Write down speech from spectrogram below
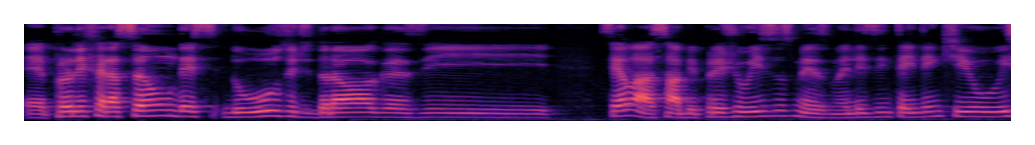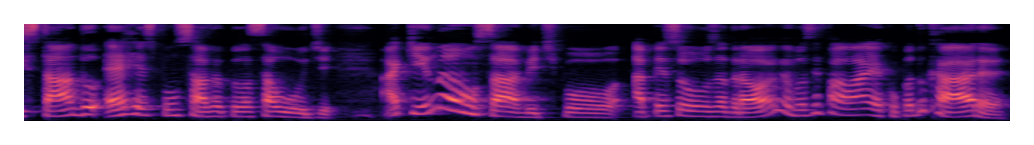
é, proliferação desse, do uso de drogas e sei lá, sabe, prejuízos mesmo. Eles entendem que o Estado é responsável pela saúde. Aqui não, sabe? Tipo, a pessoa usa droga, você fala, ah, é culpa do cara.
